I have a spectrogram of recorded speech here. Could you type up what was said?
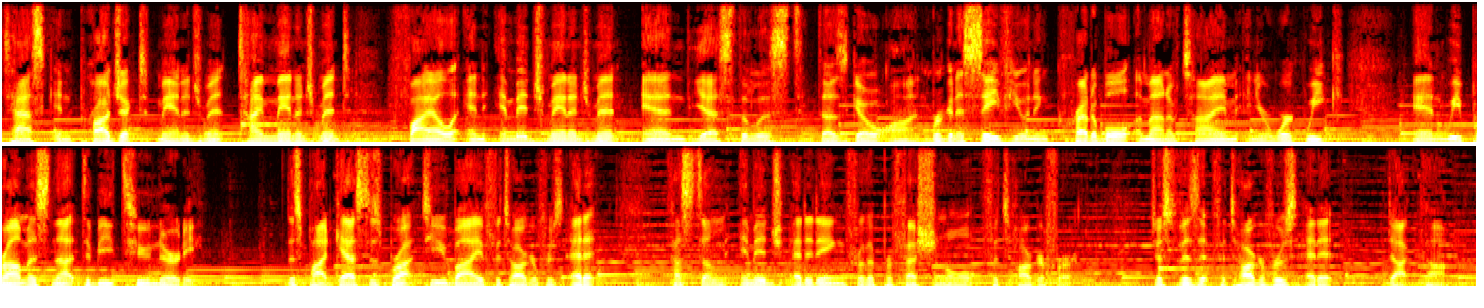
task and project management, time management, file and image management, and yes, the list does go on. We're going to save you an incredible amount of time in your work week, and we promise not to be too nerdy. This podcast is brought to you by Photographers Edit, custom image editing for the professional photographer. Just visit photographersedit.com.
